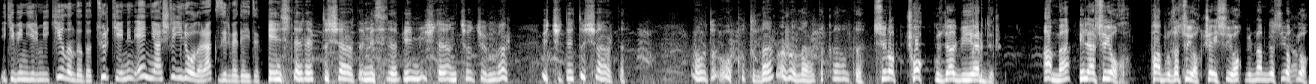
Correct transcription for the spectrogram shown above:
2022 yılında da Türkiye'nin en yaşlı ili olarak zirvedeydi. Gençler hep dışarıda. Mesela benim üç tane çocuğum var. Üçü de dışarıda. Orada okudular, oralarda kaldı. Sinop çok güzel bir yerdir. Ama ilerisi yok. Fabrikası yok, şeysi yok, bilmem nesi yok, yok.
